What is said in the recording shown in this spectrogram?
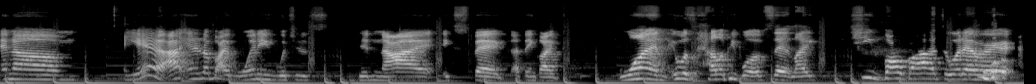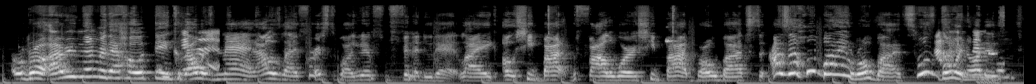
And um, yeah, I ended up like winning, which is did not expect. I think like one, it was hella people upset, like cheap bought bots or whatever. Bro, I remember that whole thing because yeah. I was mad. I was like, first of all, you ain't finna do that. Like, oh, she bought the followers, she bought robots. I was like, who buying robots? Who's doing all this?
